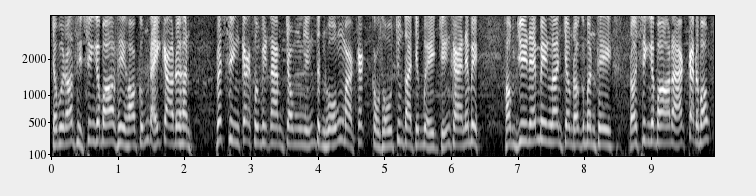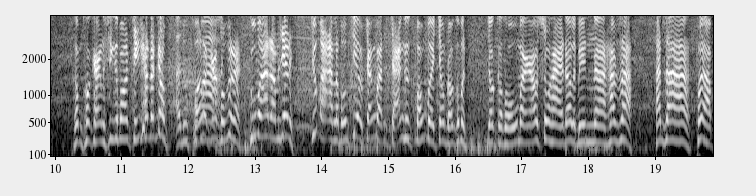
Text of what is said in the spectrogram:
Trong khi đó thì Singapore thì họ cũng đẩy cao đội hình pressing các thủ Việt Nam trong những tình huống mà các cầu thủ chúng ta chuẩn bị triển khai ném biên. Hồng Duy ném biên lên trong đội của mình thì đội Singapore đã cắt được bóng. Không khó khăn Singapore triển khai tấn công. Anu Vẫn là các thủ này. Kuma làm gì đây? Trước anh là bóng chiếc áo trắng và trả ngược bóng về trong đội của mình cho cầu thủ mang áo số 2 đó là Bin à, Hamza. Hamza phối hợp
